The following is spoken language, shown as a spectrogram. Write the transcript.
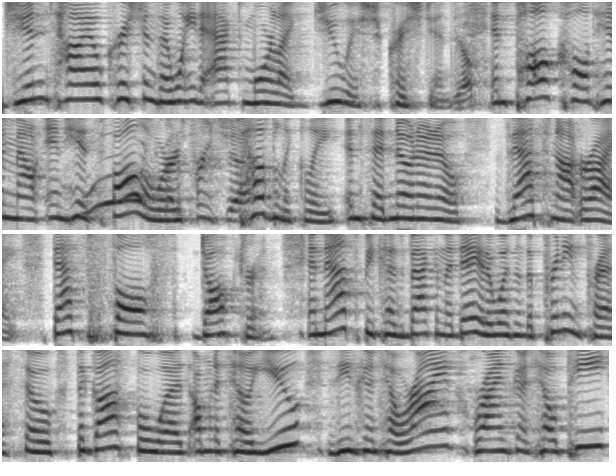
Gentile Christians, I want you to act more like Jewish Christians. Yep. And Paul called him out and his Ooh, followers better preach that. publicly and said, no, no, no, that's not right. That's false doctrine. And that's because back in the day, there wasn't the printing press. So the gospel was, I'm going to tell you, Z's going to tell Ryan, Ryan's going to tell P,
